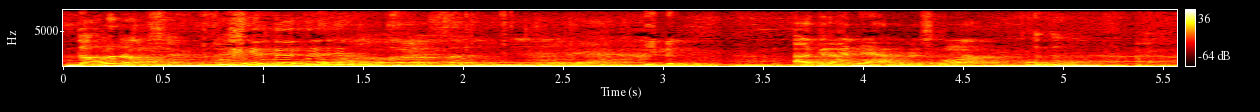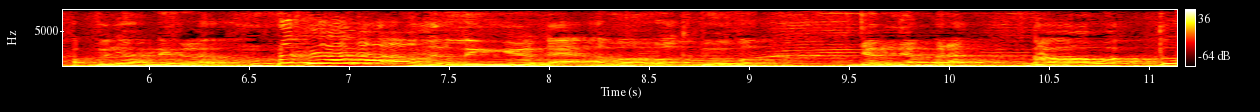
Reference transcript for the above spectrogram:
Enggak lo dong. Indo- agak aneh harus kok itu apanya aneh loh pentingnya kayak apa waktu apa jam-jam berapa Oh, waktu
